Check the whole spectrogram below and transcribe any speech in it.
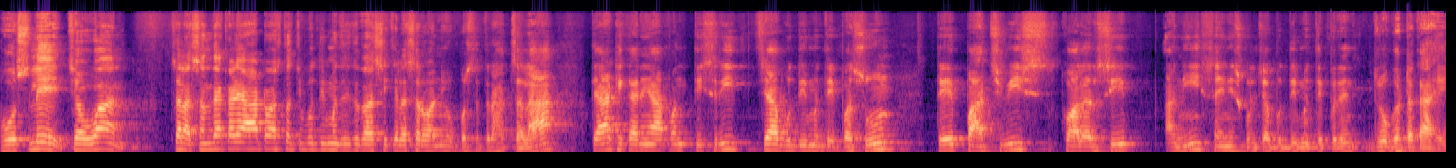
भोसले चव्हाण. चला संध्याकाळी आठ वाजताची बुद्धिमत्तेचा तास सर्वांनी उपस्थित राहत चला. त्या ठिकाणी आपण तिसरीच्या बुद्धिमत्तेपासून ते पाचवी स्कॉलरशिप आणि सैनिक स्कूलच्या बुद्धिमत्तेपर्यंत जो घटक आहे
